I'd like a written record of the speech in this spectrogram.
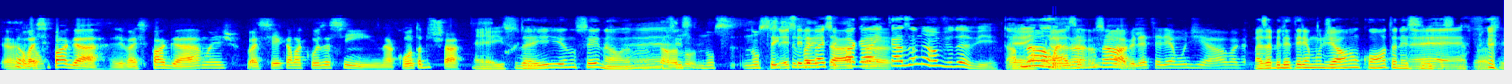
É, Não, vai então- se pagar. Ele vai se pagar, mas vai ser aquela coisa assim, na conta do chá. É, isso daí eu não sei não. Eu não, É. Não, sei se- não, não, se- não sei, sei se, se ele vai se pagar pra- em casa não, viu, Davi? Tá É, não, mas a, não a bilheteria mundial vai Mas a bilheteria mundial não conta nesse, É. nesse negócio.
